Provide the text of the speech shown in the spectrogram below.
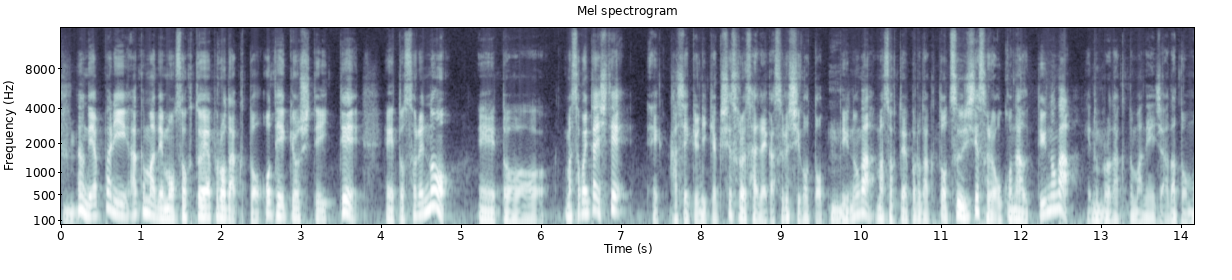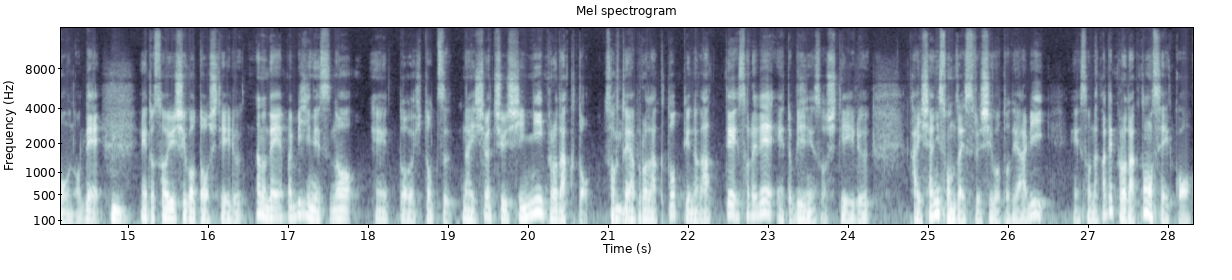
すよねうんなので、やっぱりあくまでもソフトウェアプロダクトを提供していて、えっ、と、それの、えっ、と、まあ、そこに対して、えー価値提供に立脚してそれを最大化する仕事っていうのが、まあ、ソフトウェアプロダクトを通じてそれを行うっていうのが、えっとうんプロダクトマネージャーだと思うので、うんえっとそういう仕事をしている。なのでやっぱりビジネスの、えっと一つないしは中心にプロダクトソフトウェアプロダクトっていうのがあって、それで、えっとビジネスをしている会社に存在する仕事であり、えーその中でプロダクトの成功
